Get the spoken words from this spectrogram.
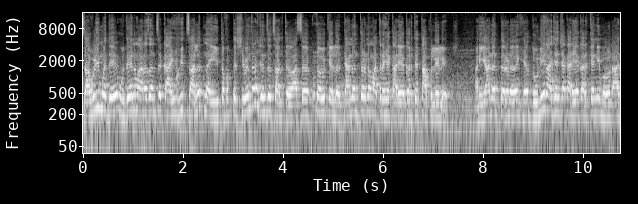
जावळीमध्ये उदयन महाराजांचं काहीही चालत नाही तर फक्त शिवेंद्रराजांचं चालतं असं तव केलं त्यानंतरनं मात्र हे कार्यकर्ते तापलेले. आणि यानंतरनं ह्या दोन्ही राजांच्या कार्यकर्त्यांनी म्हणून आज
